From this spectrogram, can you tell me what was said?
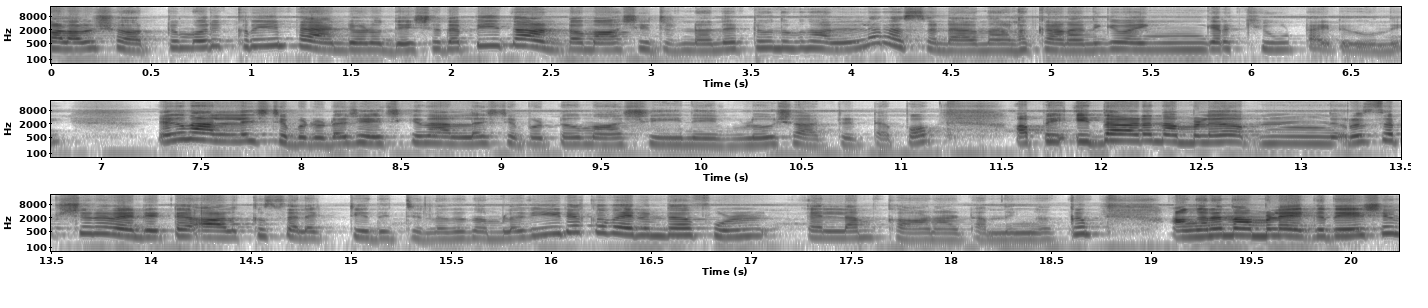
കളർ ഷർട്ടും ഒരു ക്രീം പാന്റുമാണ് ഉദ്ദേശിച്ചത്. അപ്പോൾ ഇതാണ് കേട്ടോ മാഷ് ഇട്ടിട്ടുണ്ടായിരുന്നു ഏറ്റവും നമുക്ക് നല്ല രസമുണ്ടായിരുന്നു. ആളെ കാണാൻ എനിക്ക് ഭയങ്കര ക്യൂട്ടായിട്ട് തോന്നി. ഞങ്ങൾക്ക് നല്ല ഇഷ്ടപ്പെട്ടു കേട്ടോ ചേച്ചിക്ക് നല്ല ഇഷ്ടപ്പെട്ടു. മാഷി ബ്ലൂ ഷർട്ട് ഇട്ടപ്പോൾ അപ്പോൾ ഇതാണ് നമ്മൾ റിസപ്ഷന് വേണ്ടിയിട്ട് ആൾക്ക് സെലക്ട് ചെയ്തിട്ടുള്ളത്. നമ്മൾ വീഡിയോ ഒക്കെ വരുമ്പോൾ ഫുൾ എല്ലാം കാണാട്ടോ നിങ്ങൾക്ക് അങ്ങനെ നമ്മൾ ഏകദേശം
